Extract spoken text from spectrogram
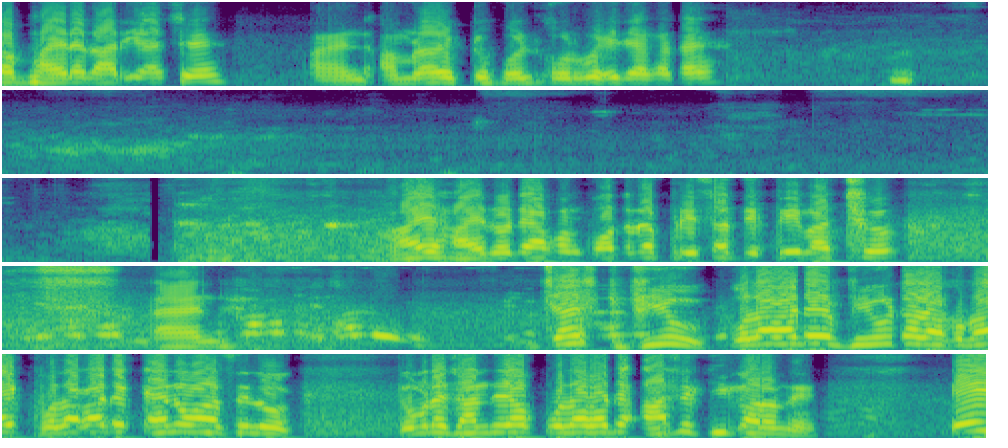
সব ভাইরা দাঁড়িয়ে আছে। এন্ড আমরাও একটু হোল্ড করব এই জায়গাটায়। ভাই হাই রোডে এখন কতটা প্রেসার দেখতেই পাচ্ছ। এন্ড জাস্ট ভিউ কোলাঘাটের ভিউটা দেখো ভাই, কোলাঘাটে কেন আসে লোক? তোমরা জানতে যাও কোলাঘাটে আসে কি কারণে? এই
